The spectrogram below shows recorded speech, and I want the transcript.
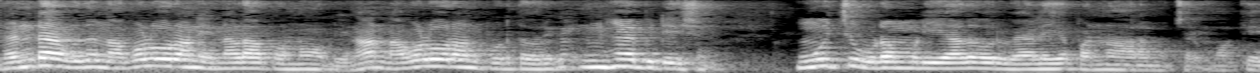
ரெண்டாவது நவலூரான் என்னடா பண்ணோம் அப்படின்னா நவலூரான் பொறுத்த வரைக்கும் இன்ஹாபிடேஷன் மூச்சு விட முடியாத ஒரு வேலையை பண்ண ஆரம்பிச்சிடும் ஓகே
